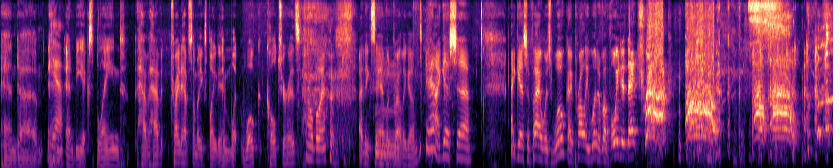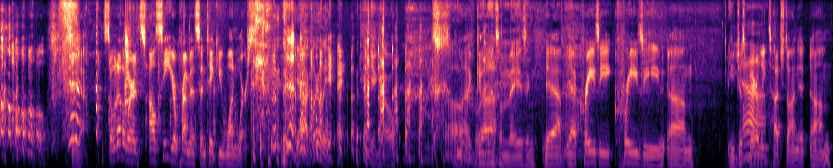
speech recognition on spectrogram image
and uh, and, Yeah. and be explained, have have try to have somebody explain to him what woke culture is. Oh boy. I think Sam would probably go, "Yeah, I guess." Uh, I guess if I was woke, I probably would have avoided that truck. Oh! Oh! Oh! So, yeah. So, in other words, I'll see your premise and take you one worse. Yeah, clearly. There you go. Oh my God, that's amazing. Yeah, yeah, crazy, crazy. Um, you just Yeah. barely touched on it um,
